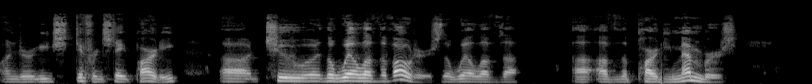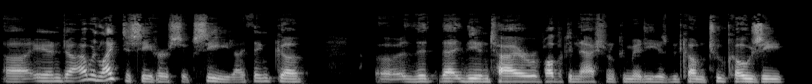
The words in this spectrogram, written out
under each different state party uh, to the will of the voters, the will of the uh, of the party members. Uh, and I would like to see her succeed. I think uh, uh, that, that the entire Republican National Committee has become too cozy,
